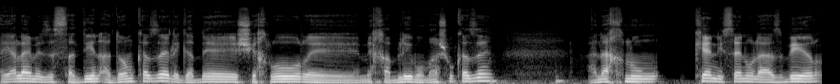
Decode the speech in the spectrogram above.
היה להם איזה סדין אדום כזה לגבי שחרור אה, מחבלים או משהו כזה. אנחנו כן ניסינו להסביר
